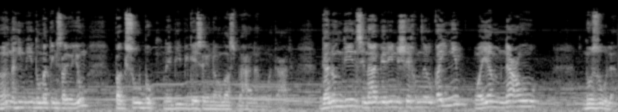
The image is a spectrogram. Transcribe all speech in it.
ha, na hindi dumating sa iyo yung pagsubok na ibibigay sa iyo ng Allah subhanahu wa ta'ala. Ganon din sinabi rin ni Sheikh Ibn al-Qayyim, وَيَمْنَعُ نُزُولَهُ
